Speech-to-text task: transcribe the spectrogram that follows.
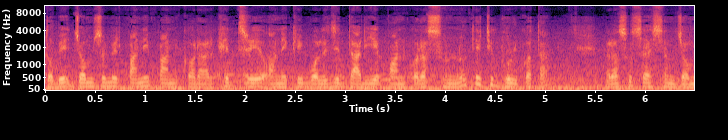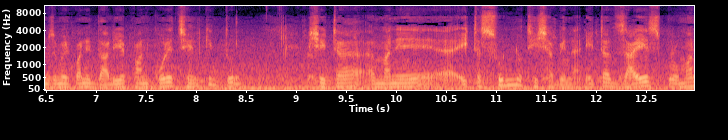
তবে জমজমের পানি পান করার ক্ষেত্রে অনেকেই বলে যে দাঁড়িয়ে পান করা সুন্নত, এটি ভুল কথা। রাসুল সাহেব জমজমের পানি দাঁড়িয়ে পান করেছেন, কিন্তু সেটা মানে এটা সুন্নত হিসাবে না। এটা জায়েজ প্রমাণ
